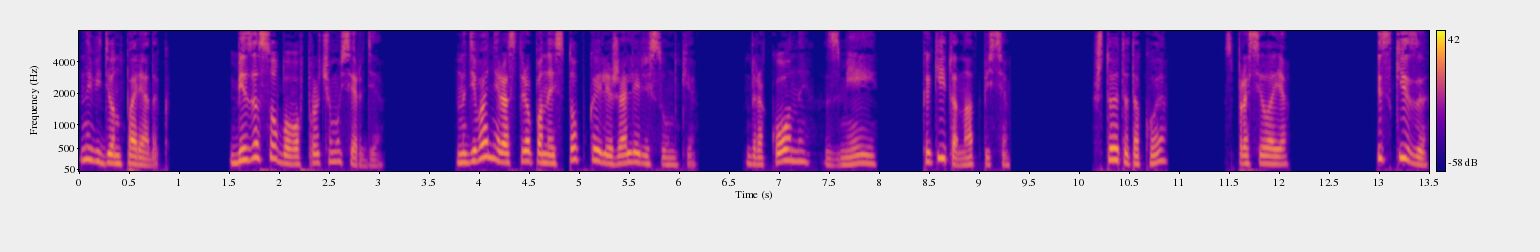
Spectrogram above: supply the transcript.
наведен порядок. Без особого, впрочем, усердия. На диване растрепанной стопкой лежали рисунки. Драконы, змеи, какие-то надписи. «Что это такое?» — спросила я. «Эскизы».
